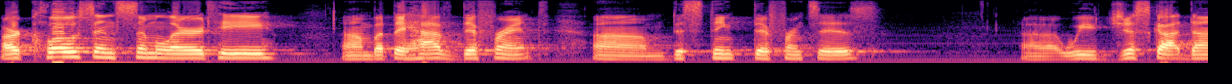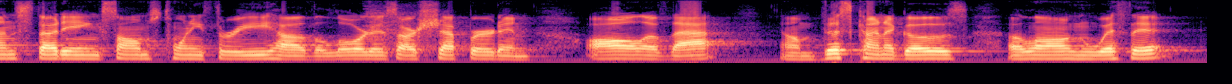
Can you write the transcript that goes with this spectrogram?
are close in similarity, um, but they have different, um, distinct differences. Uh, we just got done studying Psalms 23, how the Lord is our shepherd, and all of that. Um, this kind of goes along with it.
